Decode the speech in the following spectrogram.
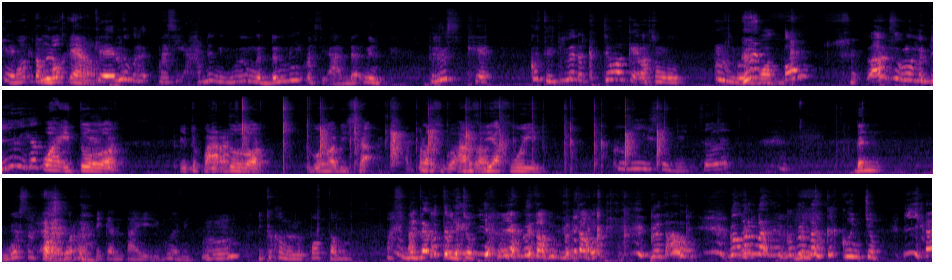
Kayak Motong boker. kayak lu ma- masih ada nih lu ngeden nih masih ada nih. Terus kayak kok tiba-tiba ada kecoa kayak langsung lu lu potong langsung lu berdiri kan Wah, itu Lord. Itu parah. Itu sih. Lord. Gua nggak bisa. Aplaus gua. Harus aplaus. diakui. kok bisa sih soalnya dan gue sampai perhatikan tai gue nih Hmm. itu kalau lu potong pasti ada bentuknya betul kuncup iya iya gue tahu gue tahu gue tahu gue pernah gue pernah bentuknya kuncup iya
